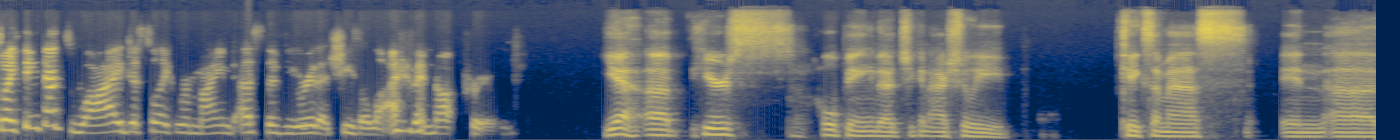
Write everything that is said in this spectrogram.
so I think that's why, just to like remind us, the viewer, that she's alive and not pruned. Yeah. Uh, here's hoping that she can actually kick some ass in uh,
